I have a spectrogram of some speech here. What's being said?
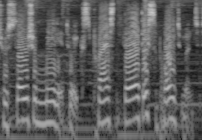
to social media to express their disappointment.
